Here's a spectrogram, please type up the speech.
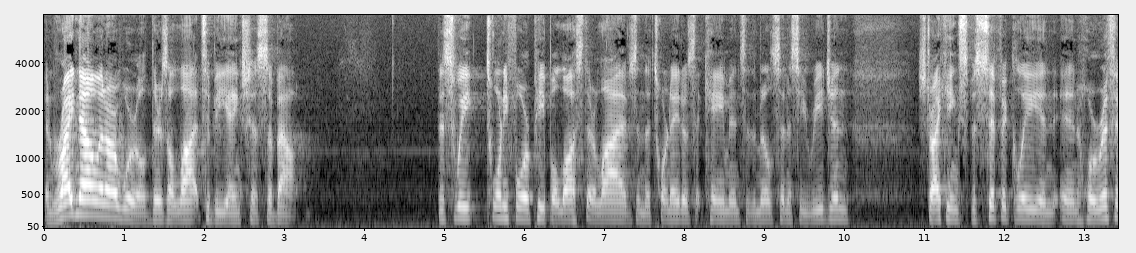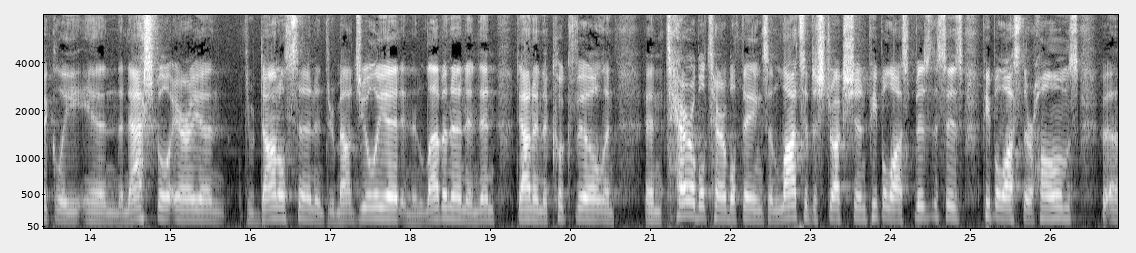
And right now in our world, there's a lot to be anxious about. This week, 24 people lost their lives in the tornadoes that came into the Middle Tennessee region, striking specifically and, and horrifically in the Nashville area and through Donelson and through Mount Juliet and then Lebanon and then down into Cookeville. And and terrible, terrible things and lots of destruction. People lost businesses, people lost their homes, uh,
